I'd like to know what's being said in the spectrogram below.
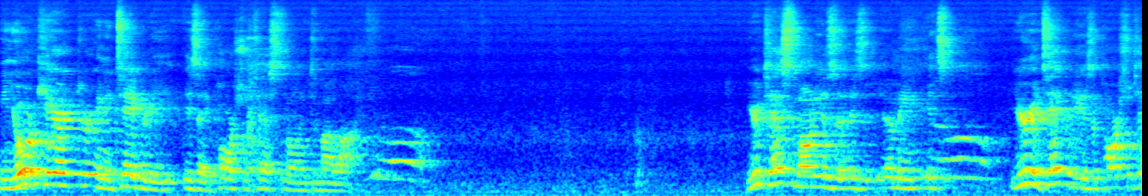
And your character and integrity is a partial testimony to my life. Your testimony is, a, is I mean, it's your integrity is a partial te-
